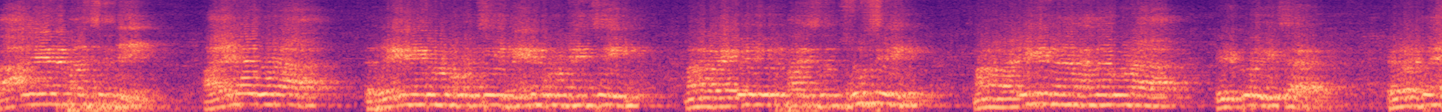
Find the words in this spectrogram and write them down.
రాలేని పరిస్థితి. అయినా కూడా రేణిగుండ వచ్చి రేణిగుండ నుంచి మన వెంకటగిరి పరిస్థితి చూసి మనం అడిగిన దానికన్నా కూడా ఎక్కువ ఇచ్చారు. ఎందుకంటే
